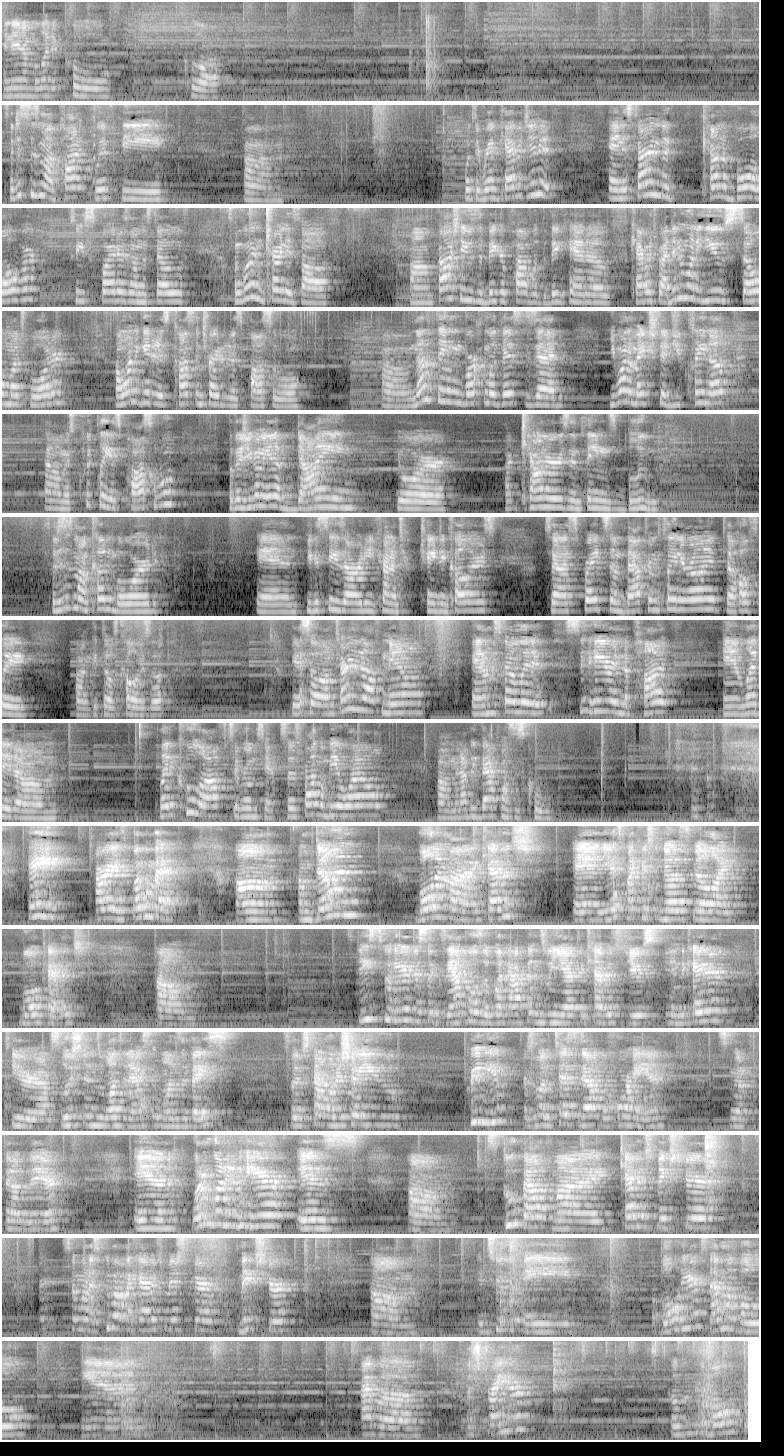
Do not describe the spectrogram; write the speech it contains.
and then I'm gonna let it cool, cool off. So this is my pot with the um, with the red cabbage in it, and it's starting to kind of boil over. See splatters on the stove. So I'm going to turn this off. Um, probably should use a bigger pot with a big head of cabbage, but I didn't want to use so much water. I want to get it as concentrated as possible. Uh, another thing working with this is that you want to make sure that you clean up um, as quickly as possible because you're going to end up dyeing your uh, counters and things blue. So this is my cutting board and you can see it's already kind of changing colors. So I sprayed some bathroom cleaner on it to hopefully uh, get those colors up. Yeah, so I'm turning it off now and I'm just gonna let it sit here in the pot and let it um let it cool off to room temp. So it's probably gonna be a while um, and I'll be back once it's cool. hey, all right, welcome back. Um, I'm done boiling my cabbage and yes, my kitchen does smell like boiled cabbage. Um, these two here are just examples of what happens when you add the cabbage juice indicator to your um, solutions. One's an acid, one's a base. So I just kind of want to show you preview. I just want to test it out beforehand. So I'm going to put that over there. And what I'm going to do here is um, scoop out my cabbage mixture. So I'm going to scoop out my cabbage mixture, mixture um, into a a bowl here. So I have my bowl and I have a, a strainer goes into the bowl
